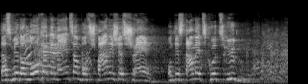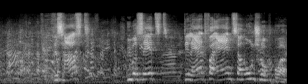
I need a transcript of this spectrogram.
dass wir dann nachher gemeinsam was Spanisches schreien und das damals kurz üben. Das heißt, übersetzt, die Leute vereint sind unschlagbar.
